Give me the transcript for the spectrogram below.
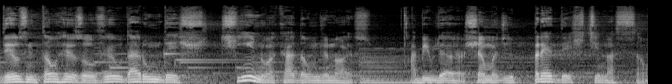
Deus então resolveu dar um destino a cada um de nós. A Bíblia chama de predestinação.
